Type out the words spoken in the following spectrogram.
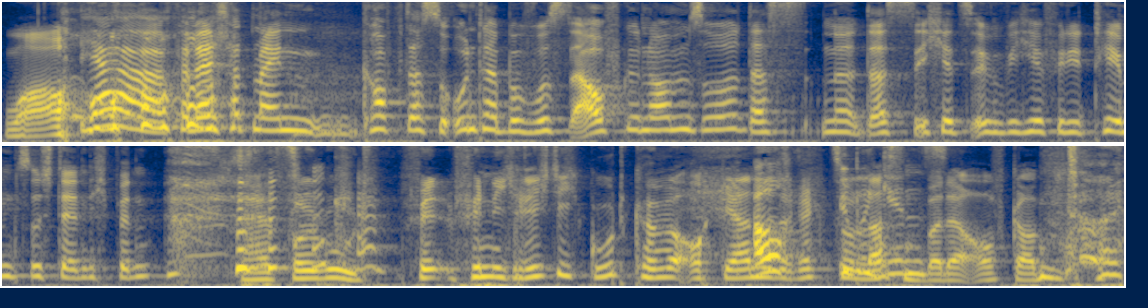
Wow. Ja, vielleicht hat mein Kopf das so unterbewusst aufgenommen, so, dass, ne, dass ich jetzt irgendwie hier für die Themen zuständig bin. Ja, voll gut. Finde ich richtig gut. Können wir auch gerne Auch direkt so lassen übrigens- bei der Aufgabenteilung.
